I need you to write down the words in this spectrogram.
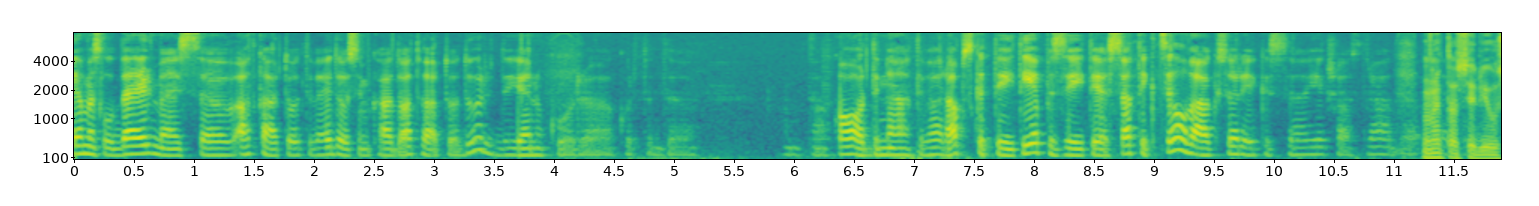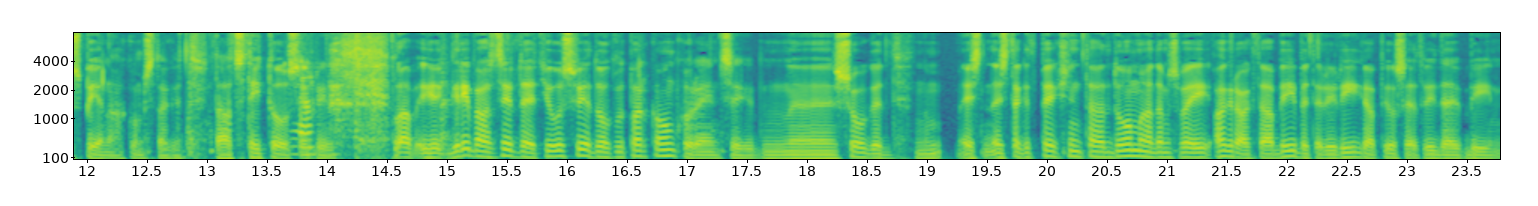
iemesla dēļ mēs atkārtoti veidosim kādu atvērto durvju dienu, kur, kur tad. Uh, koordinēti var apskatīt, iepazīties, satikt cilvēkus arī, kas iekšā strādā. Nu, tas ir jūsu pienākums tagad. Tāds tituls ir. Labi, gribās dzirdēt jūsu viedokli par konkurenci. Šogad, nu, es, es tagad pēkšņi tā domādams, vai agrāk tā bija, bet arī Rīgā pilsētvidē bija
